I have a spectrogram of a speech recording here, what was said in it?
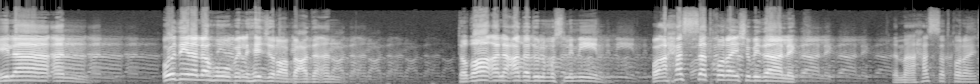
إلى أن أذن له بالهجرة بعد أن تضاءل عدد المسلمين وأحست قريش بذلك. لما أحست قريش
